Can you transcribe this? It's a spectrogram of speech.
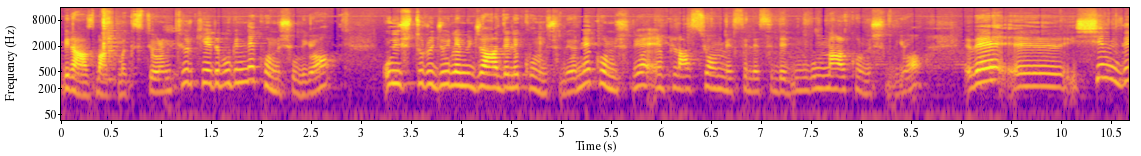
biraz bakmak istiyorum. Türkiye'de bugün ne konuşuluyor? Uyuşturucuyla mücadele konuşuluyor. Ne konuşuluyor? Enflasyon meselesi dedin. Bunlar konuşuluyor. Ve e, şimdi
